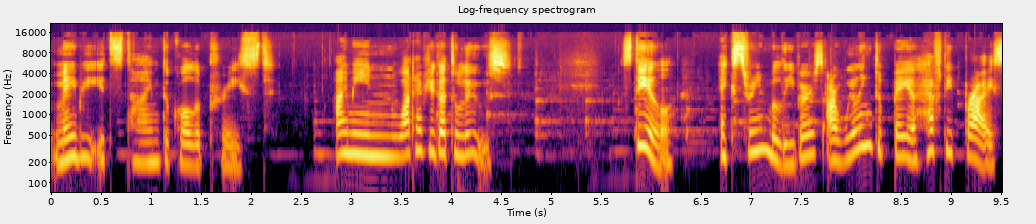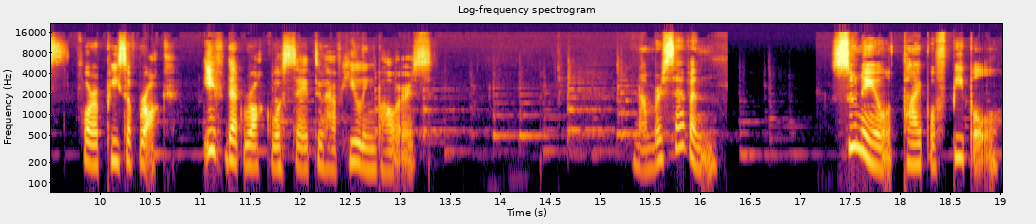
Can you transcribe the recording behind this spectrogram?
maybe it's time to call a priest. I mean, what have you got to lose? Still, extreme believers are willing to pay a hefty price for a piece of rock, if that rock was said to have healing powers. Number 7. Suneo type of people.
